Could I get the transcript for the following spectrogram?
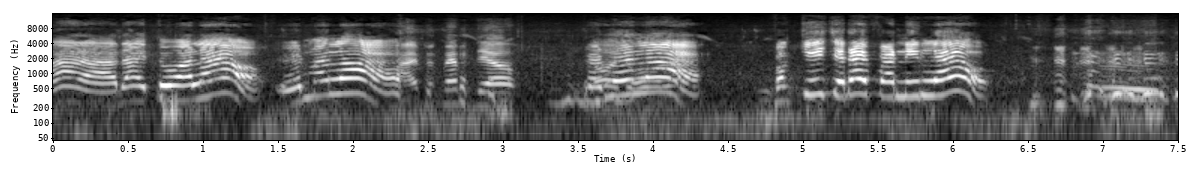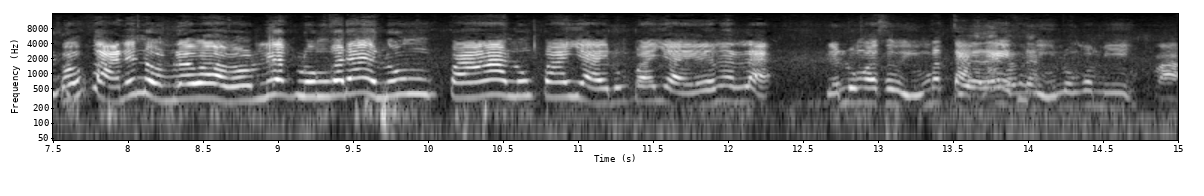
น่าล่ะได้ตัวแล้ว เห็นไหมล่ะ หายไปแป๊บเดียวเห็นไหมล่ะเมื่อกี้จะได้ปลานินแล้วสงสารไอ้หนุ่มเลยว่าเรียกลุงก็ได้ลุงปลาลุงปลาใหญ่ลุงปลาใหญ่นั่นแหละ เดี๋ยวลุงเอาสวิงมาตักให้สวิงลุงก็มีปลา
